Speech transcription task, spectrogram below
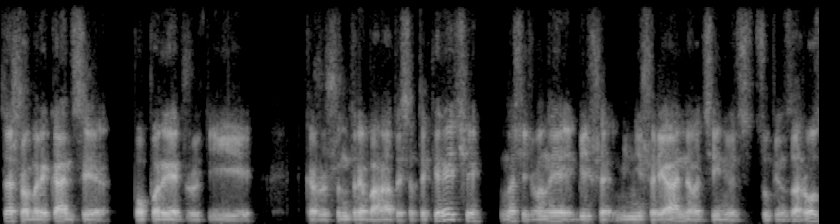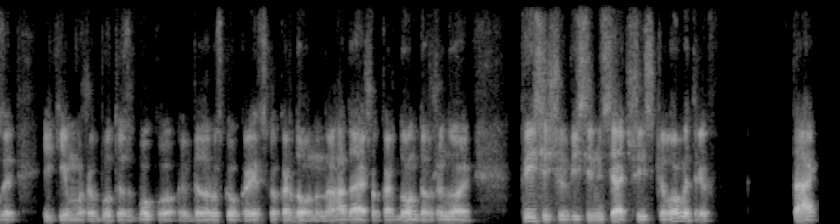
те, що американці попереджують і кажуть, що не треба гратися такі речі, значить вони більше ніж реально оцінюють ступінь загрози, який може бути з боку білорусько-українського кордону. Нагадаю, що кордон довжиною 1086 кілометрів. Так,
